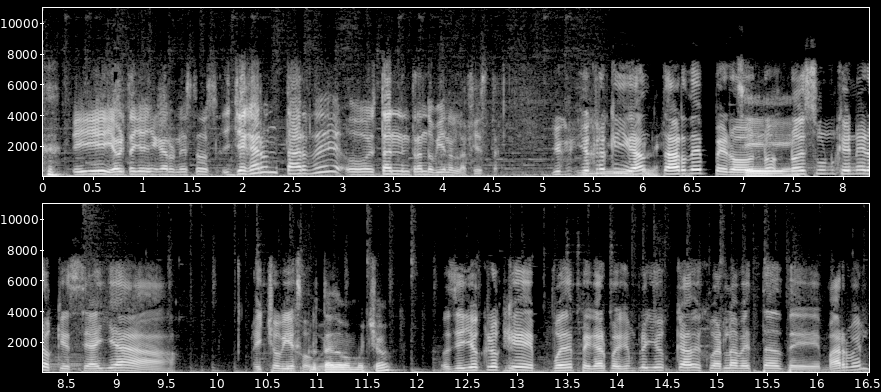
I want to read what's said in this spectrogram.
Y ahorita ya llegaron estos. ¿Llegaron tarde o están entrando bien a la fiesta? Yo, yo creo que llegaron tarde, pero Sí. no, no es un género que se haya hecho viejo. Explotado mucho. O sea, yo creo que puede pegar. Por ejemplo, yo acabo de jugar la beta de Marvel.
